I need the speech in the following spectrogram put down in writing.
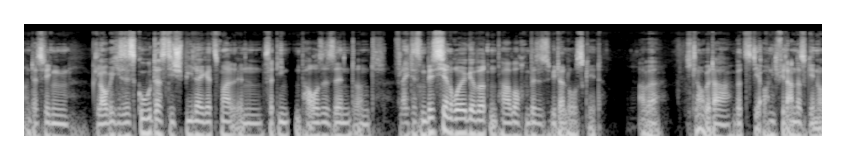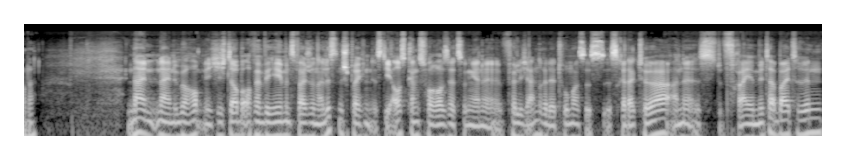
Und deswegen glaube ich, ist es gut, dass die Spieler jetzt mal in verdienten Pause sind und vielleicht es ein bisschen ruhiger wird, ein paar Wochen, bis es wieder losgeht. Aber ich glaube, da wird es dir auch nicht viel anders gehen, oder? Nein, nein, überhaupt nicht. Ich glaube, auch wenn wir hier mit zwei Journalisten sprechen, ist die Ausgangsvoraussetzung ja eine völlig andere. Der Thomas ist, ist Redakteur, Anne ist freie Mitarbeiterin.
